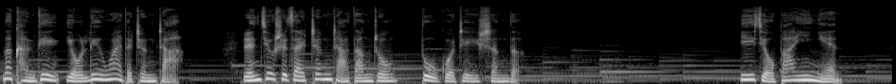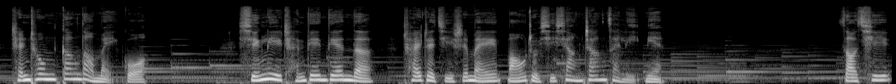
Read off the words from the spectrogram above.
那肯定有另外的挣扎，人就是在挣扎当中度过这一生的。一九八一年，陈冲刚到美国，行李沉甸甸的。揣着几十枚毛主席像章在里面。早期，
